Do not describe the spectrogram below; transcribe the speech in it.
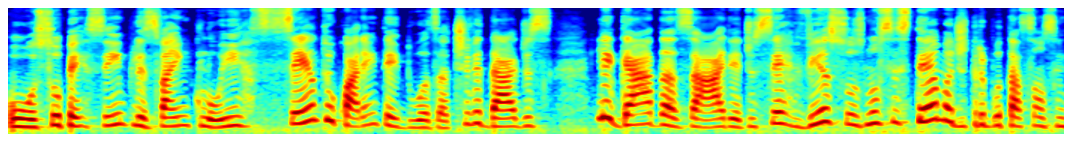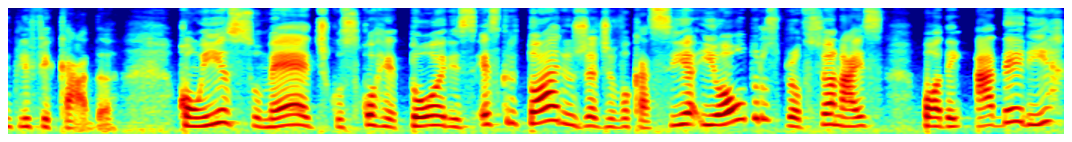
O Super Simples vai incluir 142 atividades ligadas à área de serviços no sistema de tributação simplificada. Com isso, médicos, corretores, escritórios de advocacia e outros profissionais podem aderir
